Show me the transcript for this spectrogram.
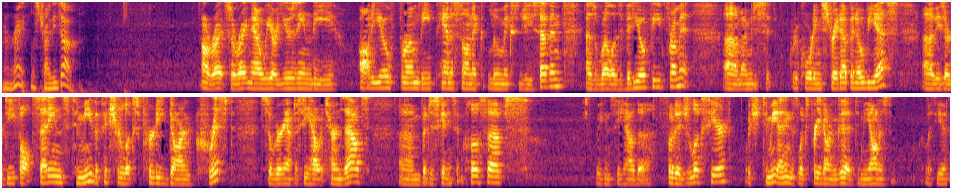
All right, let's try these out. All right, so right now we are using the audio from the Panasonic Lumix G7 as well as video feed from it. Um, I'm just recording straight up in OBS. Uh, these are default settings. To me, the picture looks pretty darn crisp, so we're gonna have to see how it turns out. Um, but just getting some close-ups, we can see how the footage looks here, which to me, I think this looks pretty darn good, to be honest with you.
